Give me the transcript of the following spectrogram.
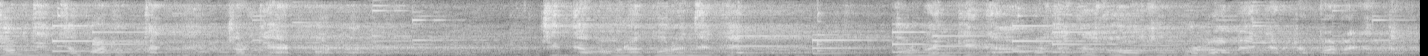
জলদি তো পাঠক থাকবে। জলদি হেডকোয়ার্টার চিন্তা ভাবনা করে দেখেন, করবেন কি না? আমার সাথে যোগাযোগ করলে আমি এখানটা পাঠাকে দেবো।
